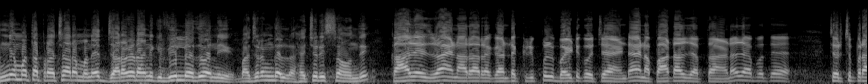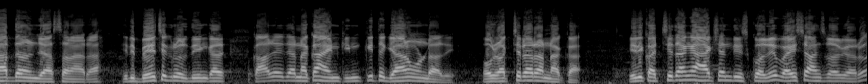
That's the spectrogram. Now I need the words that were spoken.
అన్యమత ప్రచారం అనేది జరగడానికి వీల్లేదు అని బజరంగల్ హెచ్చరిస్తూ ఉంది. కాలేజ్లో ఆయన అరవై గంట క్రిప్పులు బయటకు వచ్చాయంటే ఆయన పాఠాలు చెప్తానంట లేకపోతే చర్చ్ ప్రార్థన చేస్తున్నారా? ఇది బేసిక్ రూల్ దీనికి కాలేజ్ అన్నాక ఆయనకి ఇంకిత జ్ఞానం ఉండాలి. ఒక లెక్చరర్ అన్నాక. ఇది ఖచ్చితంగా యాక్షన్ తీసుకోవాలి వైస్ ఛాన్సలర్ గారు.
